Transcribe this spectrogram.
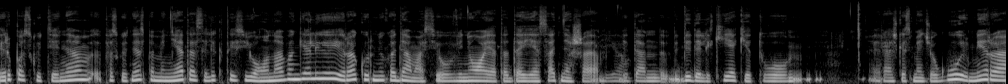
Ir paskutinės paminėtas liktais Jono Evangelijoje yra, kur Nikodemas jau vinioja, tada jis atneša jo. ten didelį kiekį tų reiškia medžiagų ir mira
